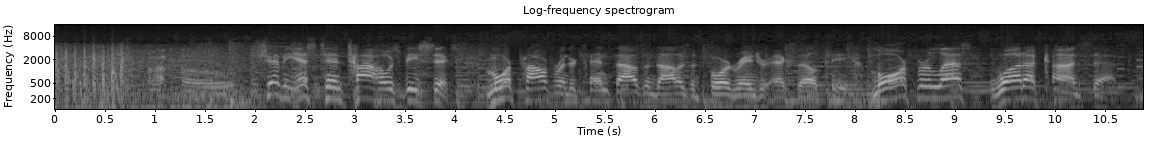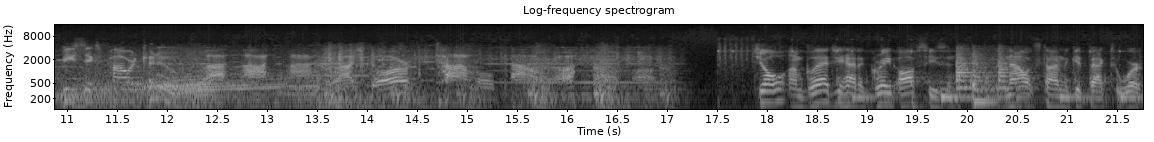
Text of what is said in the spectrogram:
Uh-oh. Chevy S10 Tahoe's V6. More power for under $10,000 than Ford Ranger XLT. More for less? What a concept. V6 powered canoe. Ah, ah, ah. Garage door, Tahoe power. Ah, Joe, I'm glad you had a great off season, but now it's time to get back to work.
